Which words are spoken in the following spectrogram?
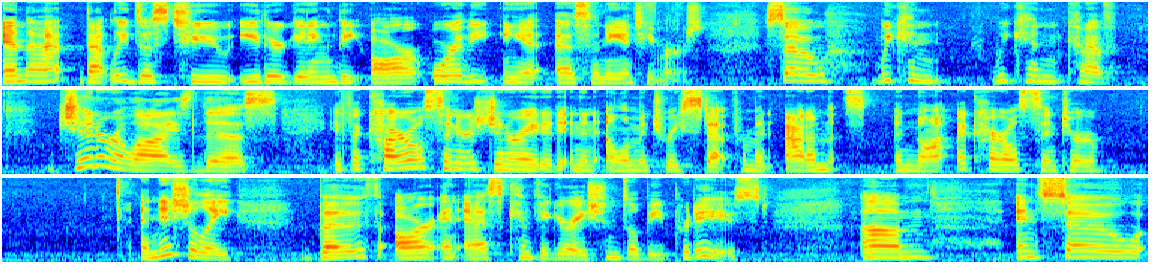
and that, that leads us to either getting the R or the S enantiomers. So we can, we can kind of generalize this. If a chiral center is generated in an elementary step from an atom that's not a chiral center, initially both R and S configurations will be produced. Um, and so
